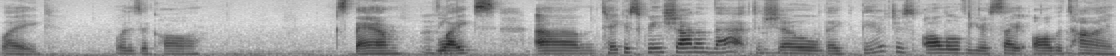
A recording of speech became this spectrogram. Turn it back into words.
Like, what is it called? Spam mm-hmm. likes um, take a screenshot of that to mm-hmm. show like they're just all over your site all the mm-hmm. time.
